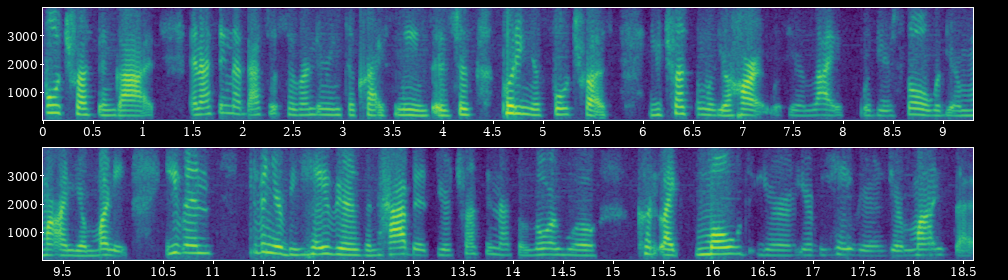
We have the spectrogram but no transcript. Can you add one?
full trust in God. And I think that that's what surrendering to Christ means. It's just putting your full trust. You trust him with your heart, with your life, with your soul, with your mind, your money. Even even your behaviors and habits, you're trusting that the Lord will like mold your your behaviors, your mindset.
